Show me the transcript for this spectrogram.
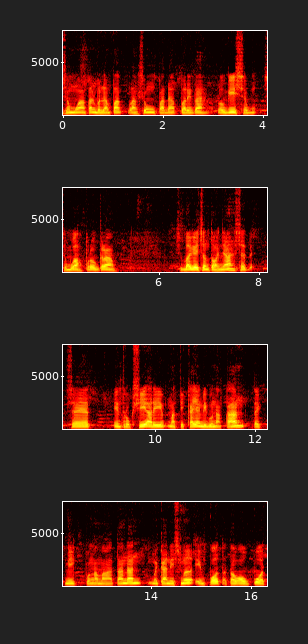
semua akan berdampak langsung pada perintah logis sebuah program. Sebagai contohnya, set set instruksi aritmatika yang digunakan, teknik pengamalatan, dan mekanisme input atau output.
